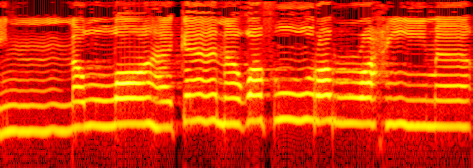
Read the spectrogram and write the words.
إن الله كان غفورا رحيما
